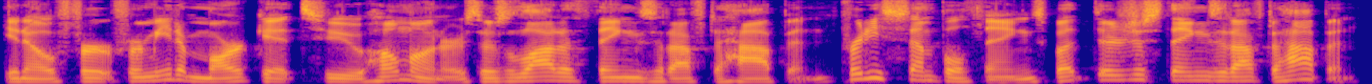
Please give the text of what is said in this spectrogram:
you know, for for me to market to homeowners, there's a lot of things that have to happen. Pretty simple things, but there's just things that have to happen.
